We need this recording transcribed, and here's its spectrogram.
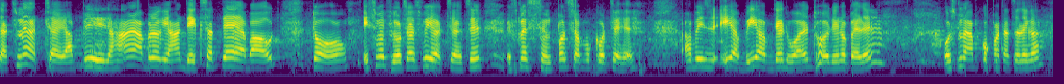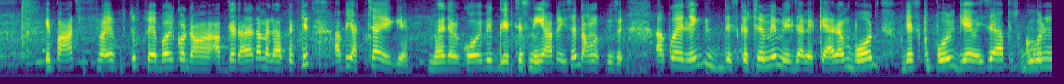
सच में अच्छा है। आप भी यहाँ, आप लोग यहाँ देख सकते हैं अबाउट तो इसमें फ्यूचर्स भी अच्छे अच्छे, इसमें सिंपल सब कुछ है। अभी ये, अभी अपडेट हुआ है थोड़े दिनों पहले। उसमें आपको पता चलेगा ये पाँच फेबर को अपडेट आया था मैंने अपडेट की। अभी अच्छा है गेम मैं कोई भी ग्लिचेस नहीं यहाँ पे इसे डाउनलोड कीजिए। आपको ये लिंक डिस्क्रिप्शन में मिल जाएगा। Carrom board disc pool game इसे आप गूगल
